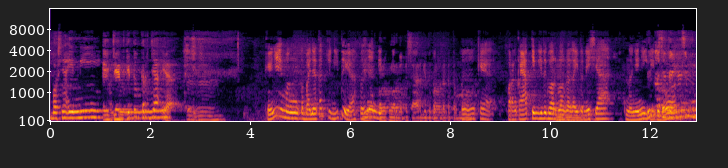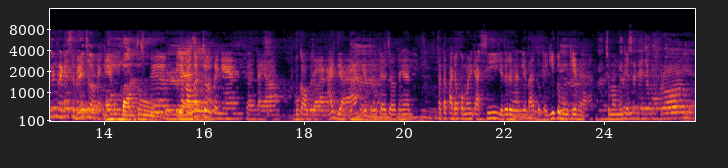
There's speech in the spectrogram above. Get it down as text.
bosnya ini. agent gitu kerja ya? Kayaknya emang kebanyakan kayak gitu ya. Maksudnya Iya, di, kalau keluarga besar gitu kalau udah ketemu. Eh, kayak orang kreatif gitu keluarga-keluarga Indonesia. Nanyanya gitu. doang Sebenarnya sih mungkin mereka sebenarnya cuma pengen mau membantu. Ya, Iya ya kalau sih. cuma pengen kayak, buka obrolan aja gitu. Kayak cuma pengen tetap ada komunikasi gitu dengan kita tuh kayak gitu mungkin ya. Cuma Biar mungkin bisa diajak ngobrol. Iya.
